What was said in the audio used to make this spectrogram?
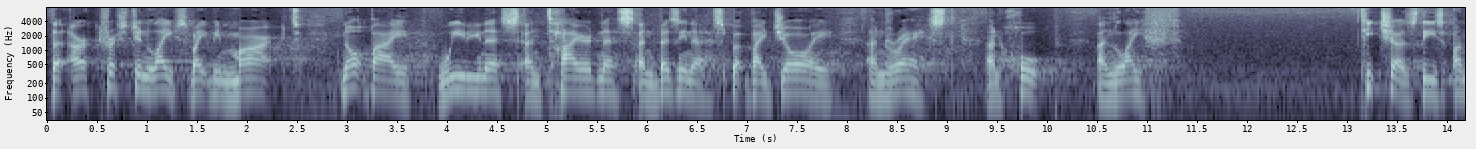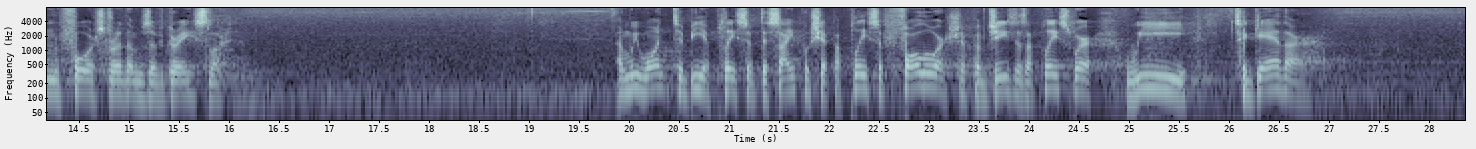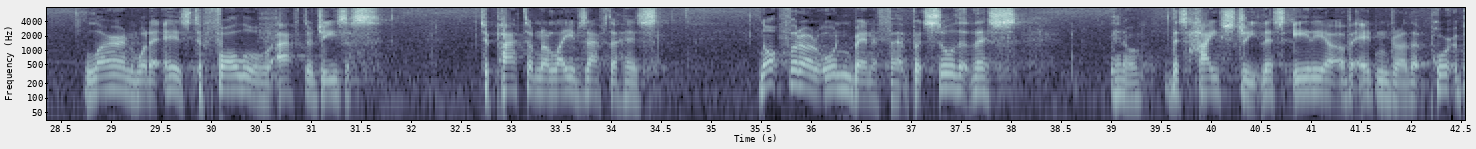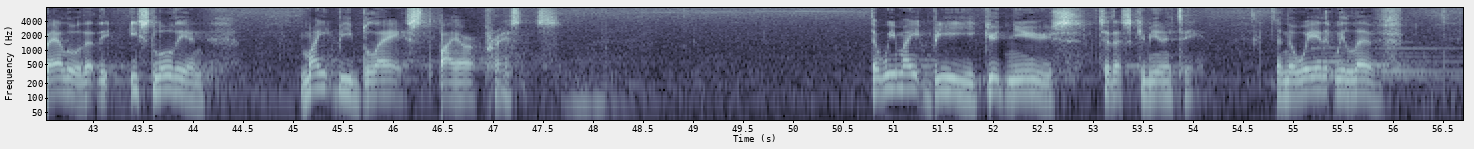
that our Christian lives might be marked not by weariness and tiredness and busyness, but by joy and rest and hope and life. Teach us these unforced rhythms of grace, Lord. And we want to be a place of discipleship, a place of followership of Jesus, a place where we together learn what it is to follow after Jesus, to pattern our lives after His. Not for our own benefit, but so that this, you know, this high street, this area of Edinburgh, that Portobello, that the East Lothian might be blessed by our presence. That we might be good news to this community in the way that we live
